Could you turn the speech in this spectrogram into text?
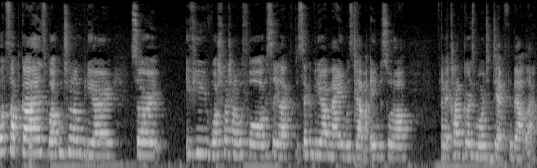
what's up guys? Welcome to another video. So, if you watched my channel before, obviously like the second video I made was about my eating disorder and it kind of goes more into depth about like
